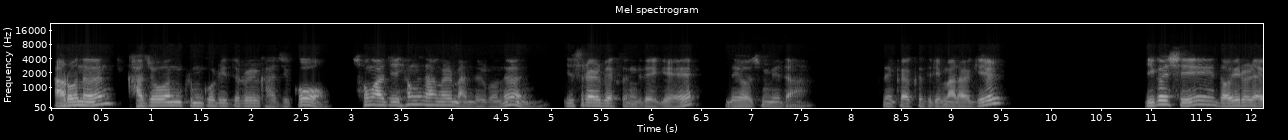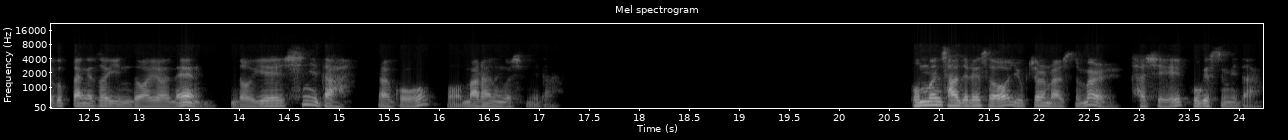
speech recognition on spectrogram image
아론은 가져온 금고리들을 가지고 송아지 형상을 만들고는 이스라엘 백성들에게 내어줍니다. 그러니까 그들이 말하길 이것이 너희를 애굽 땅에서 인도하여 낸 너희의 신이다 라고 어, 말하는 것입니다. 본문 4절에서 6절 말씀을 다시 보겠습니다.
